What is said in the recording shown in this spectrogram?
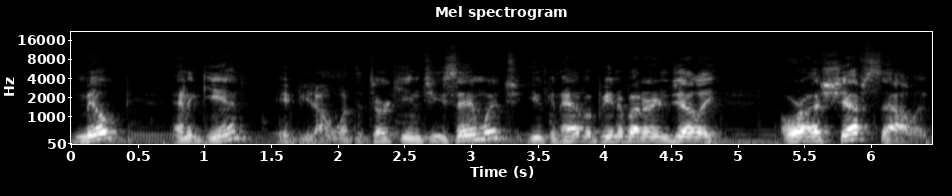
milk, and again, if you don't want the turkey and cheese sandwich, you can have a peanut butter and jelly or a chef salad.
